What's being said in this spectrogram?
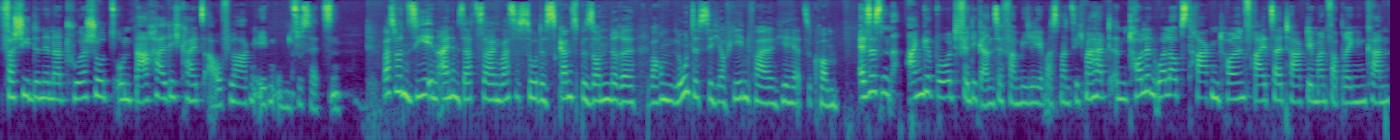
verschiedene Naturschutz- und Nachhaltigkeitsauflagen eben umzusetzen. Was würden Sie in einem Satz sagen? Was ist so das ganz Besondere? Warum lohnt es sich auf jeden Fall hierher zu kommen? Es ist ein Angebot für die ganze Familie, was man sich. Man hat einen tollen Urlaubstag, einen tollen Freizeittag, den man verbringen kann.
